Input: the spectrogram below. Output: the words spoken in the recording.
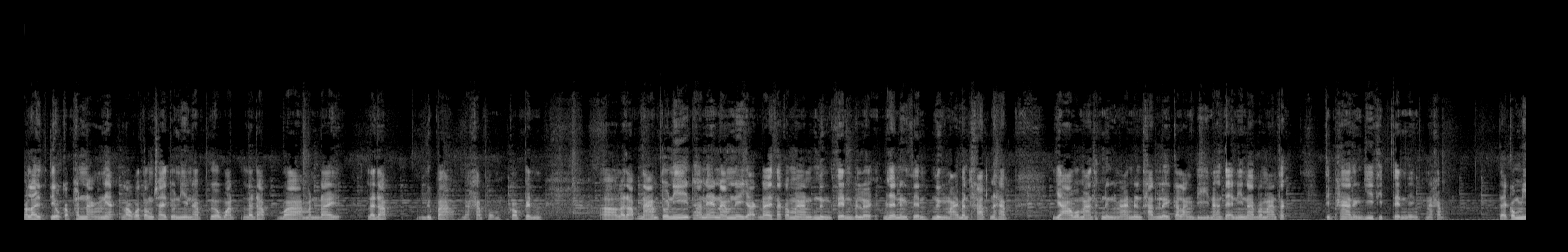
อะไรเกี่ยวกับผนังเนี่ยเราก็ต้องใช้ตัวนี้นะครับ เพื่อวัดระดับว่ามันได้ระดับหรือเปล่านะครับผมก็เป็นเอ่อระดับน้ำตัวนี้ถ้าแนะนำเนี่ยอยากได้สักประมาณ1เซนไปเลย ไม่ใช่1เซน1ไม้บรรทัดนะครับ ยาวประมาณสักหนึ่งไม้บรรทัดเลยกำลังดีนะ แต่นี้น่าประมาณสัก 15ถึง20 เซนเองนะครับ แต่ก็มี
